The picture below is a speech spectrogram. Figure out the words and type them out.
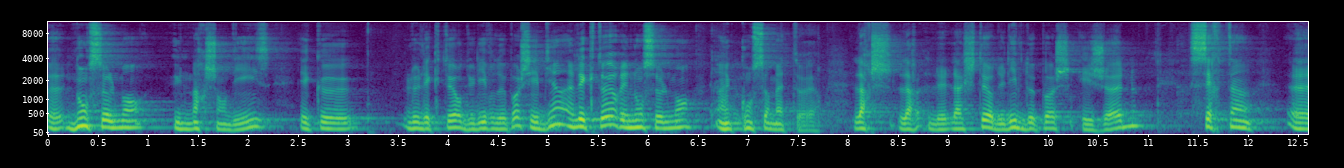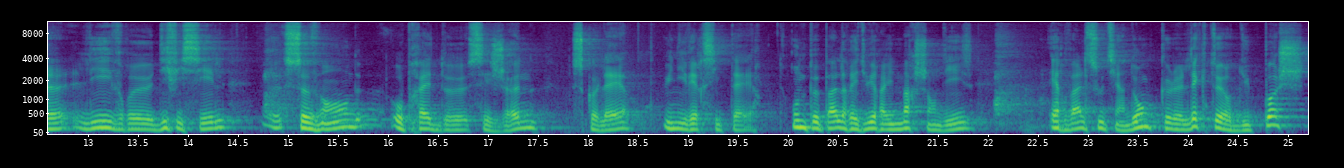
euh, non seulement une marchandise, et que le lecteur du livre de poche est bien un lecteur et non seulement un consommateur. L'acheteur du livre de poche est jeune. Certains euh, livres difficiles euh, se vendent auprès de ces jeunes scolaires, universitaires. On ne peut pas le réduire à une marchandise. Herval soutient donc que le lecteur du poche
